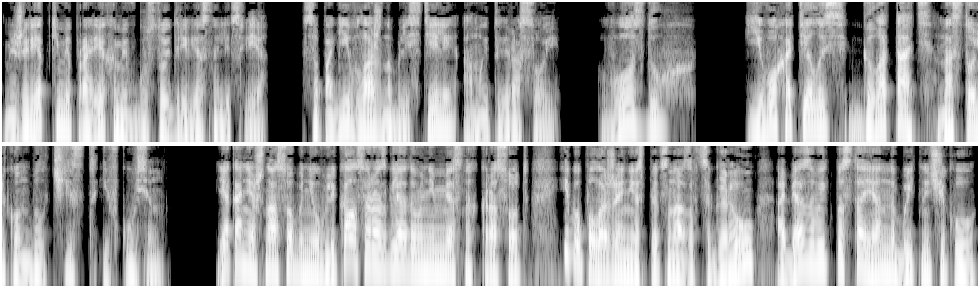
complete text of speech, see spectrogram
меж редкими прорехами в густой древесной листве. Сапоги влажно блестели, омытые росой. Воздух! Его хотелось глотать, настолько он был чист и вкусен. Я, конечно, особо не увлекался разглядыванием местных красот, ибо положение спецназовца ГРУ обязывает постоянно быть начеку.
